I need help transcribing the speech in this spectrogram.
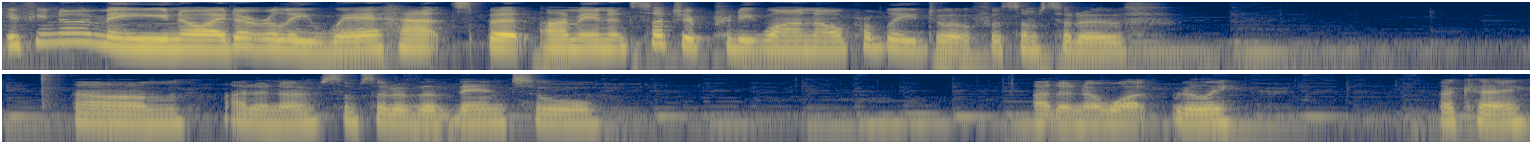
If you know me, you know I don't really wear hats, but I mean, it's such a pretty one. I'll probably do it for some sort of, um, I don't know, some sort of event or I don't know what, really. Okay.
